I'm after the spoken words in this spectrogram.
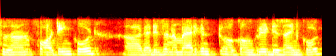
2014 code uh, that is an American uh, concrete design code.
